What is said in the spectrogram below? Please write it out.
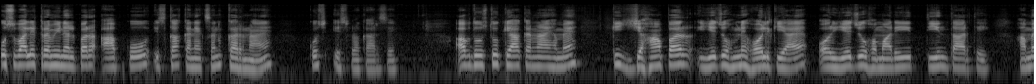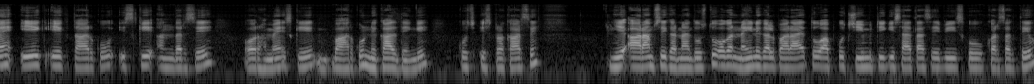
उस वाले टर्मिनल पर आपको इसका कनेक्शन करना है कुछ इस प्रकार से। अब दोस्तों क्या करना है हमें कि यहाँ पर ये जो हमने हॉल किया है और ये जो हमारी तीन तार थे, हमें एक एक तार को इसके अंदर से और हमें इसके बाहर को निकाल देंगे कुछ इस प्रकार से। ये आराम से करना है दोस्तों, अगर नहीं निकल पा रहा है तो आपको चीमटी की सहायता से भी इसको कर सकते हो।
